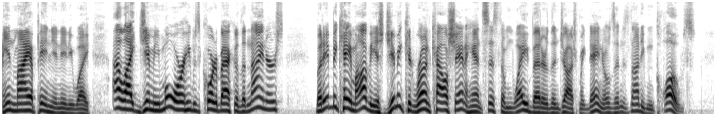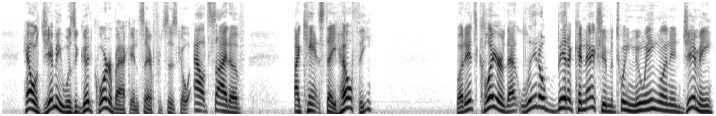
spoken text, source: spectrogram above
in my opinion, anyway. I like Jimmy more. He was quarterback of the Niners, but it became obvious Jimmy could run Kyle Shanahan's system way better than Josh McDaniels, and it's not even close. Hell, Jimmy was a good quarterback in San Francisco outside of I can't stay healthy. But it's clear that little bit of connection between New England and Jimmy,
